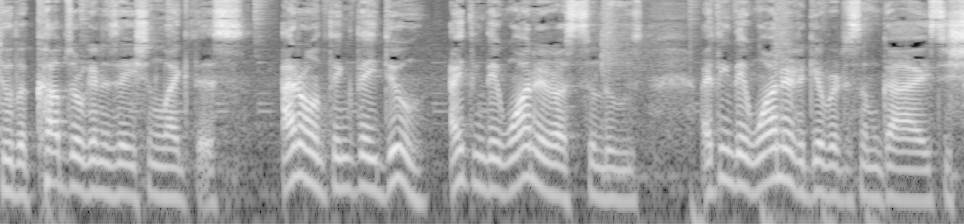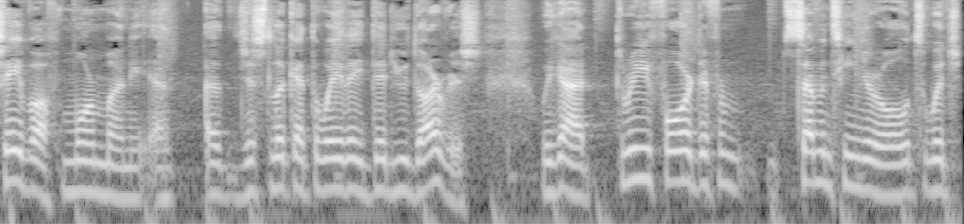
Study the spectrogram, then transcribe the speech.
do the Cubs organization like this? I don't think they do. I think they wanted us to lose. I think they wanted to get rid of some guys to shave off more money. Uh, uh, just look at the way they did Yu Darvish. We got three, four different 17 year olds, which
